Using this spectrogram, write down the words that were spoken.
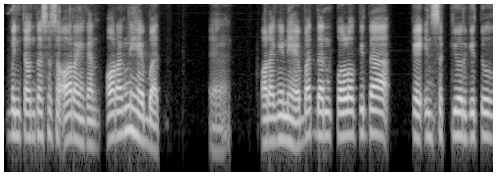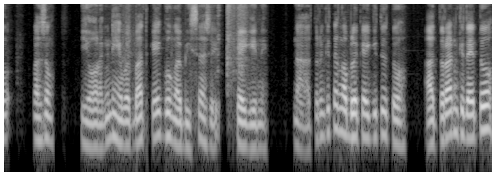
mencontoh seseorang ya kan orang ini hebat ya kan? orang ini hebat dan kalau kita kayak insecure gitu langsung iya orang ini hebat banget kayak gue nggak bisa sih kayak gini nah aturan kita nggak boleh kayak gitu tuh aturan kita itu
